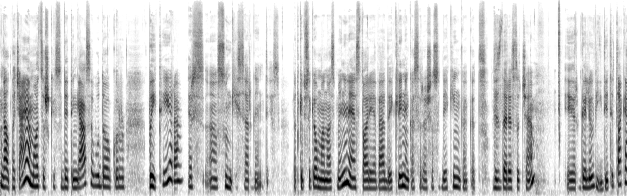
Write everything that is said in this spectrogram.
gal pačiai emociškai sudėtingiausia būdavo, kur vaikai yra ir sunkiai sergantis. Bet kaip sakiau, mano asmeninė istorija veda į klinikas ir aš esu dėkinga, kad vis dar esu čia ir galiu vykdyti tokią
